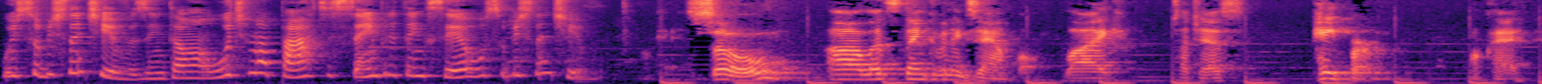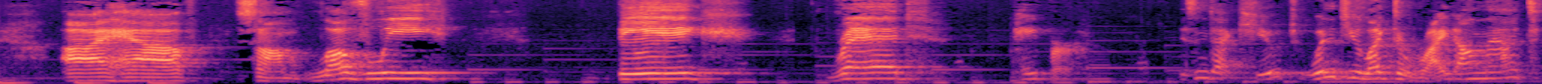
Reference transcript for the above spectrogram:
os substantivos. Então a última parte sempre tem que ser o substantivo. Okay. So uh, let's think of an example, like such as paper. Okay, I have some lovely, big, red paper. Isn't that cute? Wouldn't you like to write on that?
